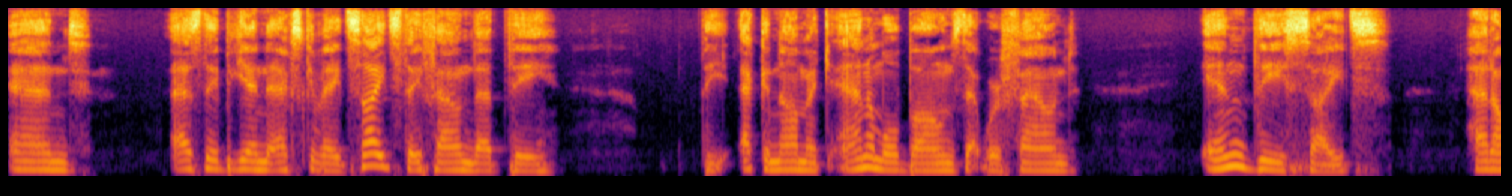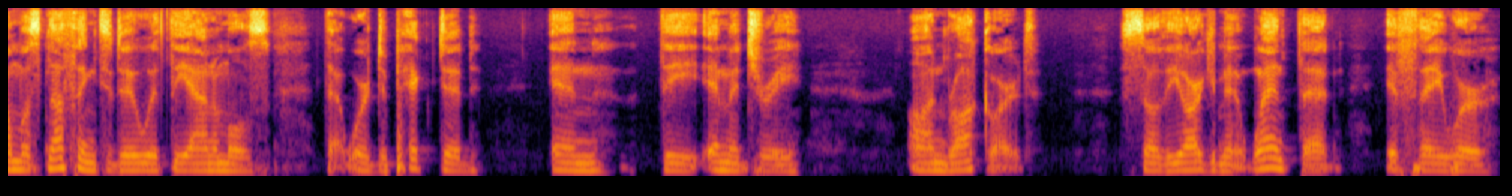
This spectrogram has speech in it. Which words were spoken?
and as they began to excavate sites they found that the the economic animal bones that were found in these sites had almost nothing to do with the animals that were depicted in the imagery on rock art. So the argument went that if they were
